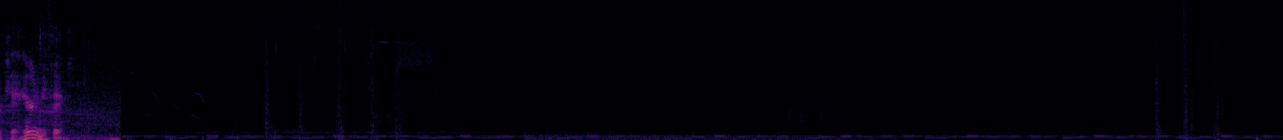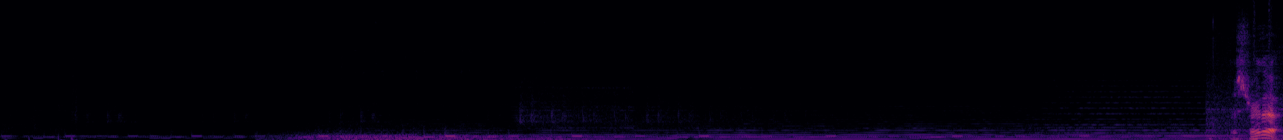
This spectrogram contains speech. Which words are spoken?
we can't hear anything. Let's try that.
